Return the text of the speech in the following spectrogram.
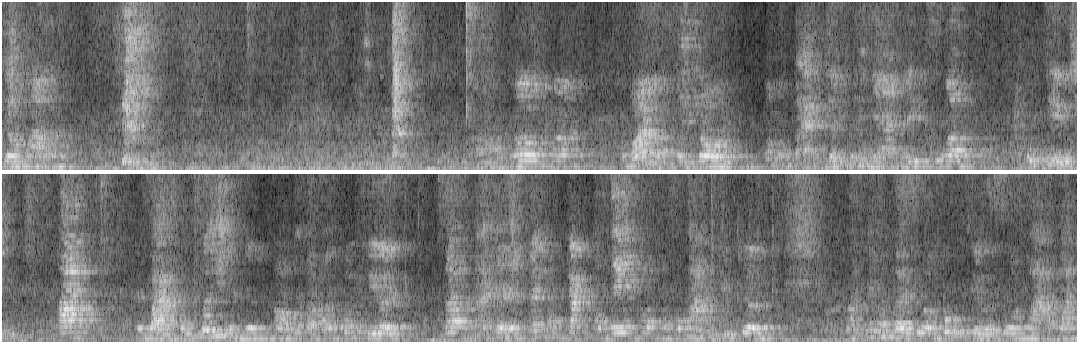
Siêu màu. À, hôm mới một tuần rồi có một bạn dẫn về nhà đi siêu âm bốn chiều. À, ha bạn cũng tính nhìn nhìn thôi cái bạn hỏi ôi chị ơi sao hồi nãy giờ em thấy màu trắng màu đen không không có màu gì hết trơn? Mà chứ không phải siêu âm bốn chiều là siêu âm màu mà.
